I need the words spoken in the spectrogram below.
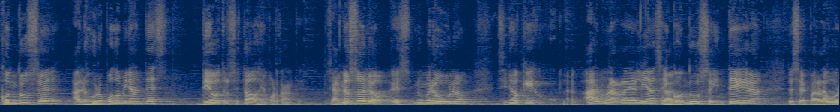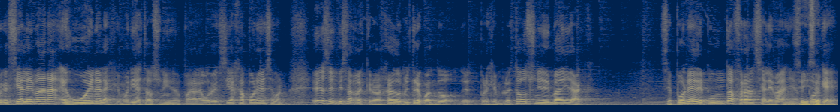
conduce a los grupos dominantes de otros estados importantes. O sea, no solo es número uno, sino que arma una red de alianza y conduce, integra. Entonces, para la burguesía alemana es buena la hegemonía de Estados Unidos. Para la burguesía japonesa, bueno. Eso se empieza a resquebrajar en 2003 cuando, eh, por ejemplo, Estados Unidos invade Irak. Se pone de punta Francia-Alemania. Sí, ¿Por se- qué?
